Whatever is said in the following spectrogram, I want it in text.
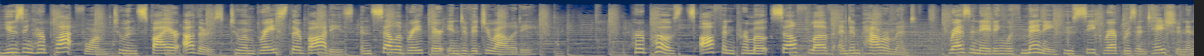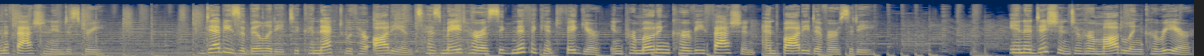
using her platform to inspire others to embrace their bodies and celebrate their individuality. Her posts often promote self-love and empowerment, resonating with many who seek representation in the fashion industry. Debbie's ability to connect with her audience has made her a significant figure in promoting curvy fashion and body diversity. In addition to her modeling career,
